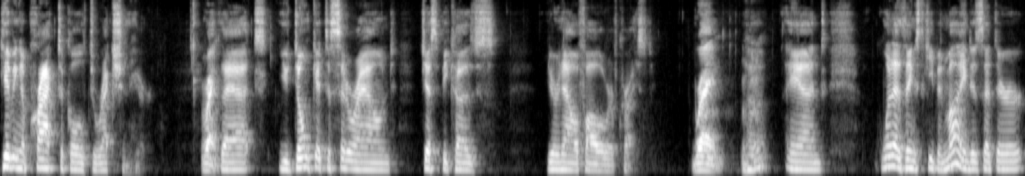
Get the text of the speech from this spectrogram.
giving a practical direction here Right. that you don't get to sit around just because you're now a follower of Christ. Right. hmm And one of the things to keep in mind is that there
